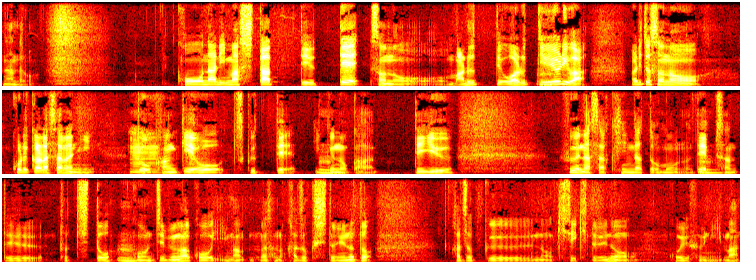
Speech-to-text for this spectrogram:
なんだろう。こうなりましたって言ってその丸って終わるっていうよりは、割とそのこれからさらにどう関係を作っていくのかっていう風な作品だと思うので、うん、プサンという土地と、この自分はこう今、まあ、その家族史というのと家族の奇跡というのをこういうふうに、ま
